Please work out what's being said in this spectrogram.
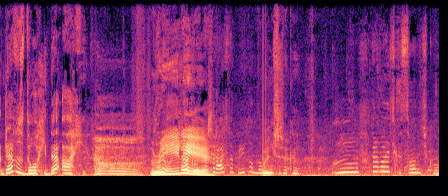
Де вздохи, де ахи? Ну, Я Really? перший раз наприклад, був мені ще такий. «М, Травичка, сонечко.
